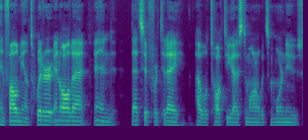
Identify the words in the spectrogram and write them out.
and follow me on Twitter and all that. And that's it for today. I will talk to you guys tomorrow with some more news.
